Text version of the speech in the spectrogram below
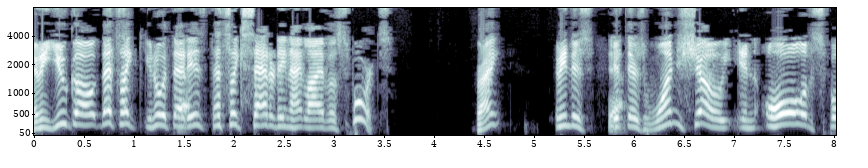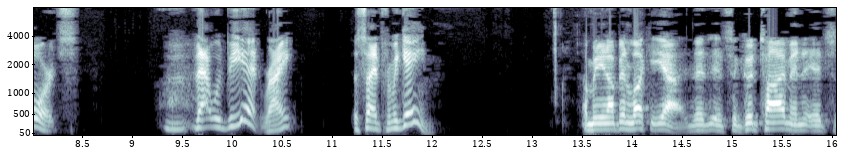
I mean, you go. That's like you know what that is. Yeah. That's like Saturday Night Live of sports, right? I mean, there's Yeah. if there's one show in all of sports, that would be it, right? Aside from a game. I mean, I've been lucky. Yeah, it's a good time, and it's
